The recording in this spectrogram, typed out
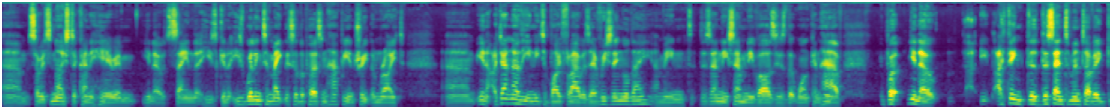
Um, so it's nice to kind of hear him, you know, saying that he's gonna, he's willing to make this other person happy and treat them right. Um, you know, I don't know that you need to buy flowers every single day. I mean, there's only so many vases that one can have, but you know, I- think the the sentiment of it,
